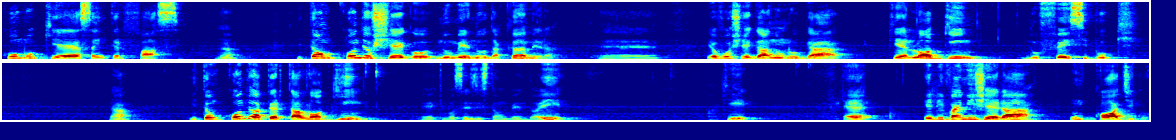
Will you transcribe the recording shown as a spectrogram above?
como que é essa interface. Né? Então, quando eu chego no menu da câmera, é, eu vou chegar num lugar que é login no Facebook. Tá? Então, quando eu apertar login, é, que vocês estão vendo aí, aqui, é, ele vai me gerar um código.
